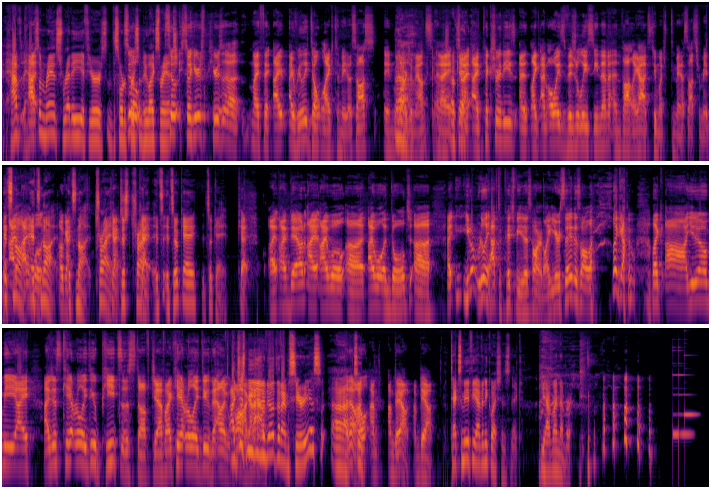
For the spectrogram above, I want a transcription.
have have I- some ranch ready if you're the sort of So- person who likes ranch. So, so here's here's uh my thing. I, I really don't like tomato sauce in large Oh, amounts, and I gosh. so Okay. I, I picture these uh, like I've always visually seen them and thought like ah it's too much tomato sauce for me. But it's I, not. I it's not. Okay. It's not. Try it. Okay. Just try Okay. it. It's it's okay. It's okay. Okay. I, I'm down. I, I will uh I will indulge. Uh I, you don't really have to pitch me this hard. Like you're saying this all like like I'm like ah you know me I I just can't really do pizza stuff, Jeff. I can't really do that. Like I oh, just need you to know that I'm serious. Uh, I know. So I'm I'm down. I'm down. text me if you have any questions, Nick. You have my number.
